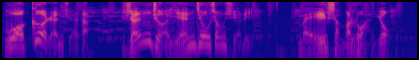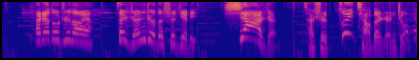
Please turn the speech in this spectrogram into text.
我个人觉得。忍者研究生学历没什么卵用，大家都知道呀，在忍者的世界里，下忍才是最强的忍者。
